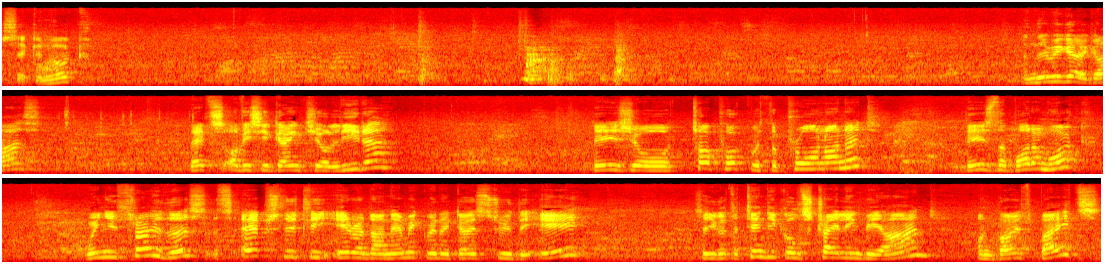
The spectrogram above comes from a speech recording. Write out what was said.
Second hook. And there we go guys. That's obviously going to your leader. There's your top hook with the prawn on it. There's the bottom hook. When you throw this, it's absolutely aerodynamic when it goes through the air. So you've got the tentacles trailing behind on both baits.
